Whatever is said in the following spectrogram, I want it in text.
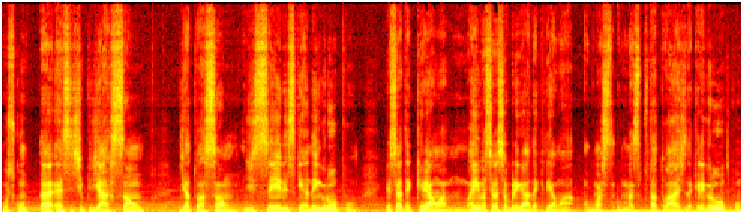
os, eh, esse tipo de ação, de atuação de seres que andam em grupo. E você vai ter que criar uma. Aí você vai ser obrigado a criar uma, algumas, algumas tatuagens daquele grupo,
